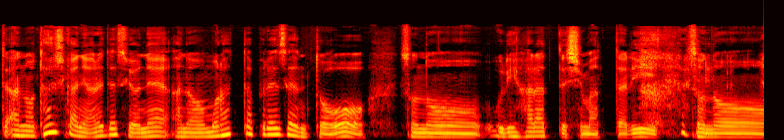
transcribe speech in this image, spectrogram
で、あの、確かにあれですよね、あの、もらったプレゼントを、その、売り払ってしまったり、その、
